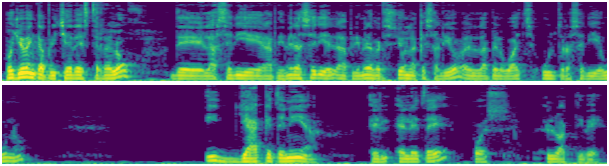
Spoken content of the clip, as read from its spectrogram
Pues yo me encapriché de este reloj, de la serie, la primera serie, la primera versión, la que salió, el Apple Watch Ultra Serie 1. Y ya que tenía el LTE, pues lo activé.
